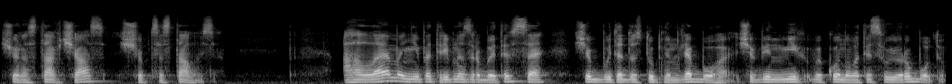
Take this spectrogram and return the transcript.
що настав час, щоб це сталося. Але мені потрібно зробити все, щоб бути доступним для Бога, щоб він міг виконувати свою роботу.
